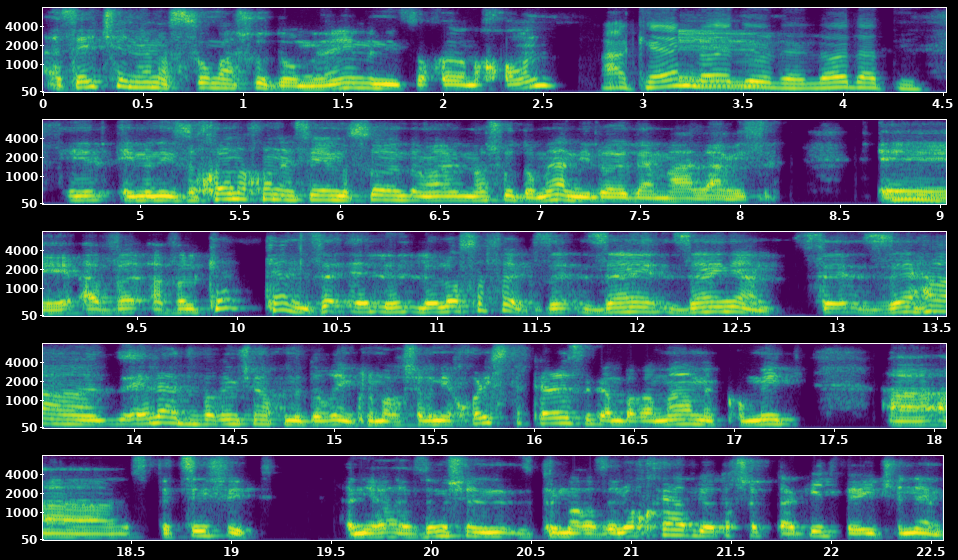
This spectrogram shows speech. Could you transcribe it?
אז H&M עשו משהו דומה, אם אני זוכר נכון. אה, כן? לא ידעו, לא ידעתי. אם אני זוכר נכון, H&M עשו משהו דומה, אני לא יודע מה עלה מזה. אה, mm. אבל, כן, כן, זה, ללא ספק, זה, העניין, אלה הדברים שאנחנו מדברים, כלומר עכשיו אני יכול להסתכל על זה גם ברמה המקומית הספציפית, אני, זה מה ש... כלומר זה לא חייב להיות עכשיו תאגיד ב-H&M,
